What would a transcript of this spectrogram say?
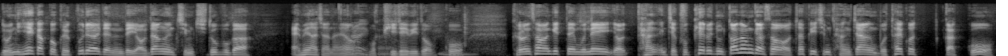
논의해 갖고 그걸 꾸려야 되는데 여당은 지금 지도부가 애매하잖아요. 뭐 그러니까요. 음. 비대위도 없고 그런 상황이기 때문에 여, 당 이제 국회로 좀 떠넘겨서 어차피 지금 당장 못할 것 같고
